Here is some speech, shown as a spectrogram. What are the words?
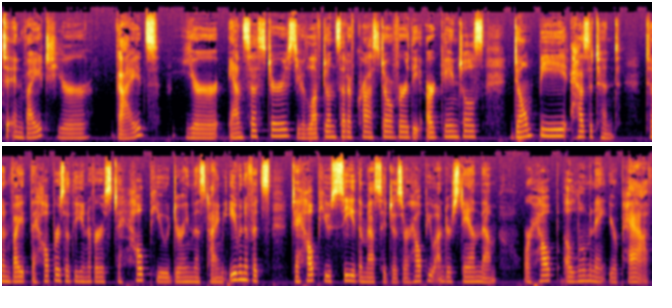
to invite your guides, your ancestors, your loved ones that have crossed over, the archangels. Don't be hesitant to invite the helpers of the universe to help you during this time, even if it's to help you see the messages or help you understand them or help illuminate your path.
